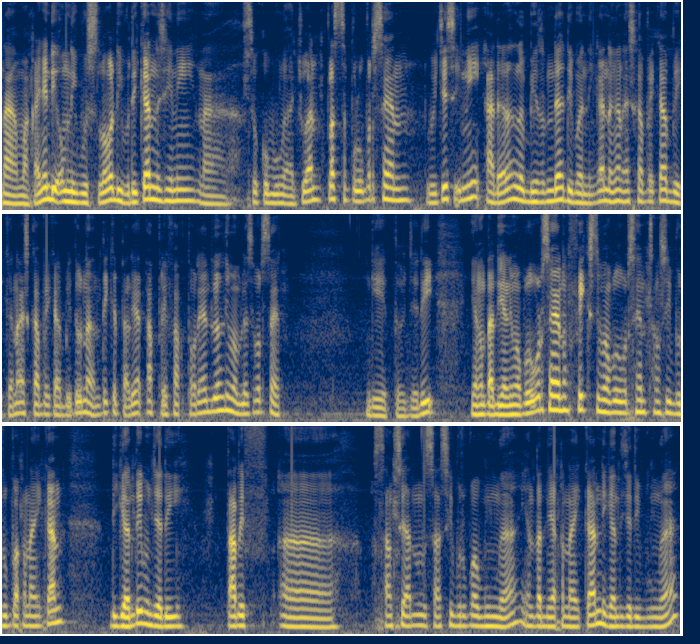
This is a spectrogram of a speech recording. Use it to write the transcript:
Nah, makanya di Omnibus Law diberikan di sini. Nah, suku bunga acuan plus 10%, which is ini adalah lebih rendah dibandingkan dengan SKPKB karena SKPKB itu nanti kita lihat uplift faktornya adalah 15%. Gitu. Jadi, yang tadinya 50% fix 50% sanksi berupa kenaikan diganti menjadi tarif uh, sanksi administrasi berupa bunga yang tadinya kenaikan diganti jadi bunga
